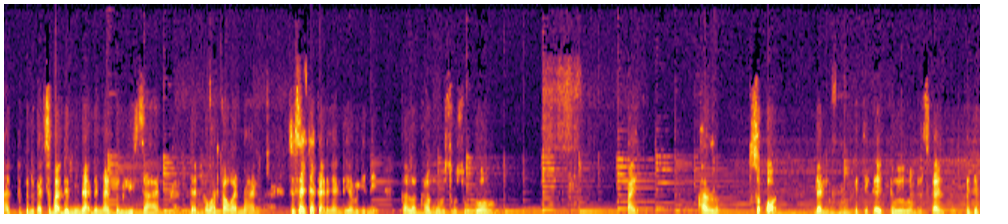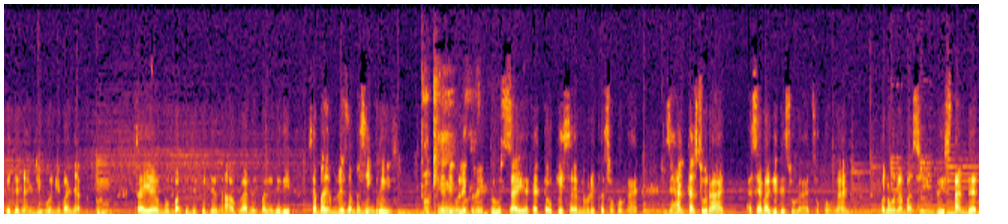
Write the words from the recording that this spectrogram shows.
satu pendekatan. Sebab dia minat dengan penulisan dan kewartawanan. So, saya cakap dengan dia begini, kalau kamu sungguh-sungguh, baik. I'll support dan Mhm. ketika itu sekarang kerja-kerja dengan NGO ni banyak betul saya membuat kerja-kerja dengan Afghan dan sebagainya jadi saya banyak menulis dalam bahasa Inggeris Okey. jadi oleh kerana itu saya kata okey saya memberikan sokongan saya hantar surat eh, saya bagi dia surat sokongan penuh dalam bahasa Inggeris standard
